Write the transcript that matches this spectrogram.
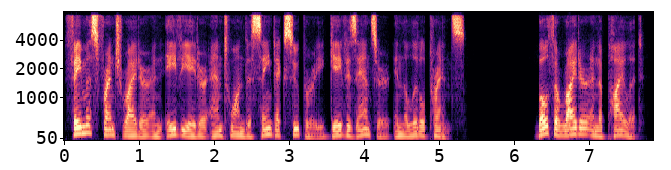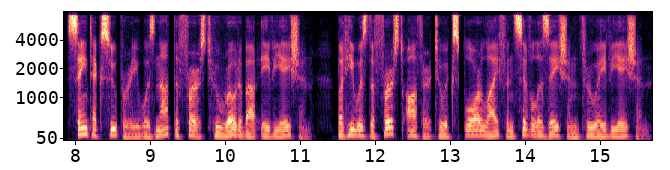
Famous French writer and aviator Antoine de Saint-Exupéry gave his answer in The Little Prince. Both a writer and a pilot, Saint-Exupéry was not the first who wrote about aviation, but he was the first author to explore life and civilization through aviation.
